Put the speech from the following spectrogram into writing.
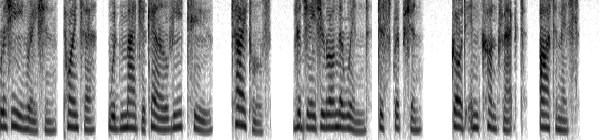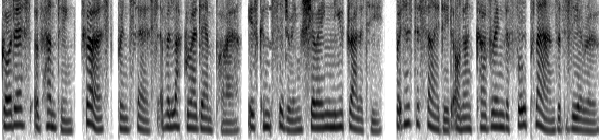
Regeneration Pointer, Wood Magic LV2, Titles, The Jager on the Wind Description, God in Contract, Artemis, Goddess of Hunting First Princess of Alukrad Empire is considering showing neutrality but has decided on uncovering the full plans of Zero.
